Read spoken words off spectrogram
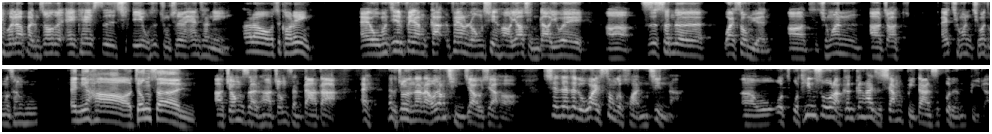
迎回到本周的 AK 四十七，我是主持人 Anthony。Hello，我是 Colin。哎，我们今天非常感，非常荣幸哈，邀请到一位啊呃、资深的外送员啊、呃，请问啊、呃、叫哎，请问请问怎么称呼？哎，你好，Johnson 啊，Johnson 哈，Johnson 大大。哎，那个 Johnson 大大，我想请教一下哈，现在这个外送的环境啊，呃，我我我听说了，跟刚开始相比当然是不能比了，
